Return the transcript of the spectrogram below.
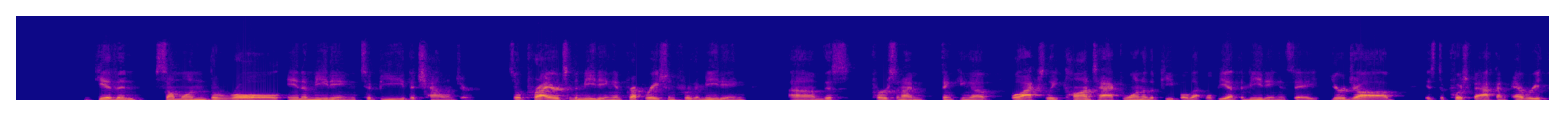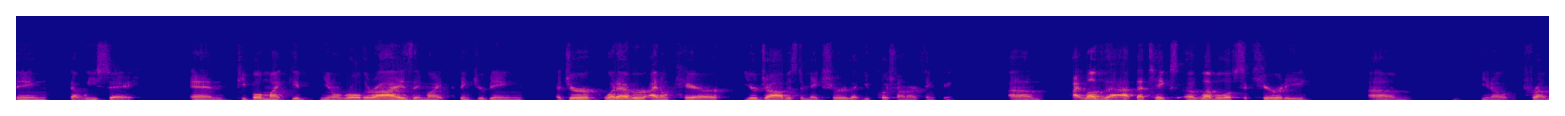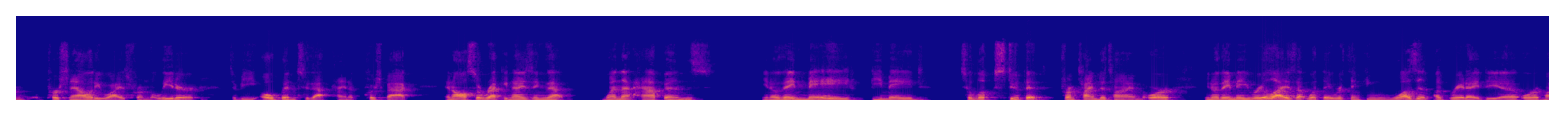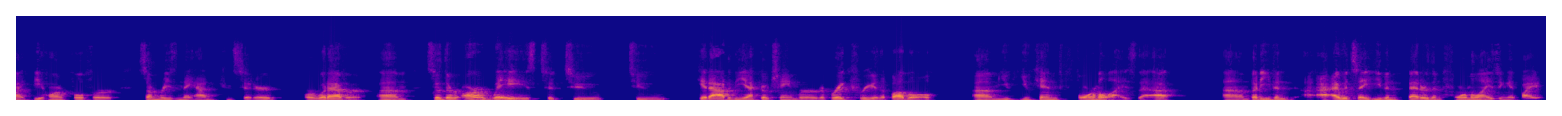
given someone the role in a meeting to be the challenger. So prior to the meeting, in preparation for the meeting, um, this person I'm thinking of will actually contact one of the people that will be at the meeting and say, "Your job is to push back on everything that we say." And people might give you know roll their eyes. They might think you're being a jerk, whatever. I don't care. Your job is to make sure that you push on our thinking. Um, I love that. That takes a level of security, um, you know, from personality wise from the leader to be open to that kind of pushback, and also recognizing that when that happens, you know, they may be made to look stupid from time to time, or you know, they may realize that what they were thinking wasn't a great idea, or it might be harmful for some reason they hadn't considered or whatever. Um, so there are ways to to to get out of the echo chamber to break free of the bubble. Um, you you can formalize that, um, but even I would say even better than formalizing it by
